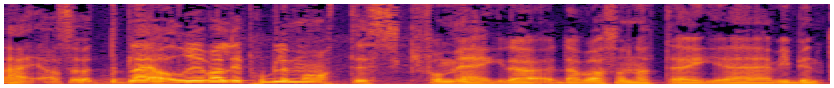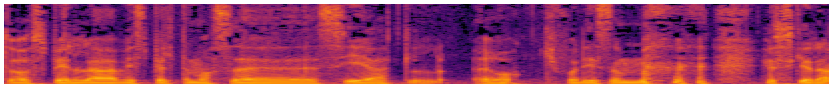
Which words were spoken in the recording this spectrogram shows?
Nei, altså det ble aldri veldig problematisk for meg. Det, det var sånn at jeg eh, Vi begynte å spille Vi spilte masse Seattle rock, for de som husker det,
